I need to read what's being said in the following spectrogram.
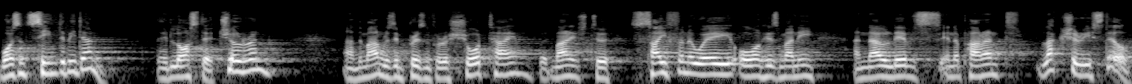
wasn't seen to be done. They'd lost their children, and the man was in prison for a short time, but managed to siphon away all his money and now lives in apparent luxury still.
